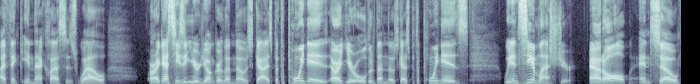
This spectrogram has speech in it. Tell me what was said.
i think in that class as well. Or i guess he's a year younger than those guys but the point is or a year older than those guys but the point is we didn't see him last year at all. And so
